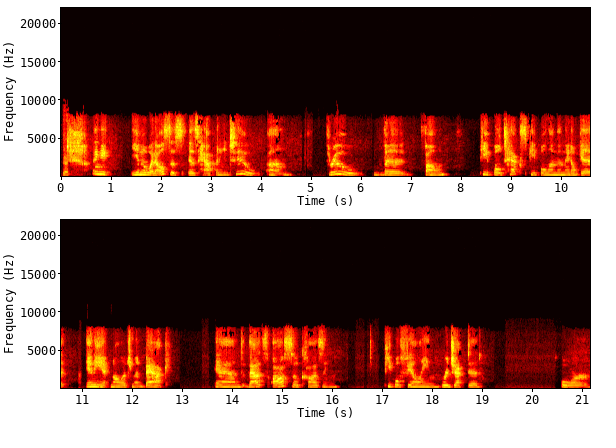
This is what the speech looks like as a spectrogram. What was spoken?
don't. And you, you know what else is is happening too um, through the phone. People text people and then they don't get any acknowledgement back, and that's also causing people feeling rejected or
